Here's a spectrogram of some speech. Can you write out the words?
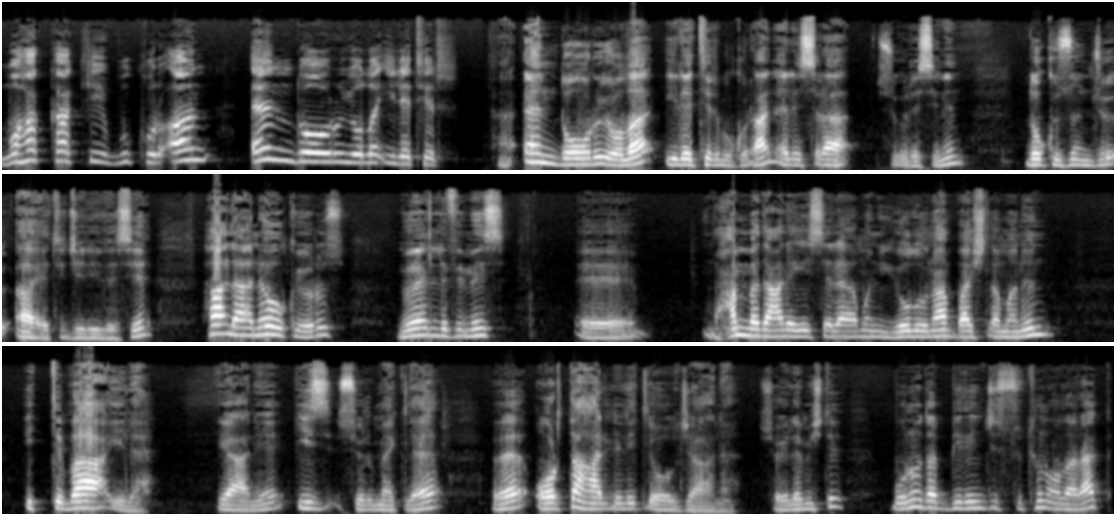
Muhakkak ki bu Kur'an en doğru yola iletir. Ha, en doğru yola iletir bu Kur'an. El-İsra suresinin 9. ayeti celilesi. Hala ne okuyoruz? Müellifimiz e, Muhammed Aleyhisselam'ın yoluna başlamanın ittiba ile yani iz sürmekle ve orta hallilikle olacağını söylemişti. Bunu da birinci sütun olarak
